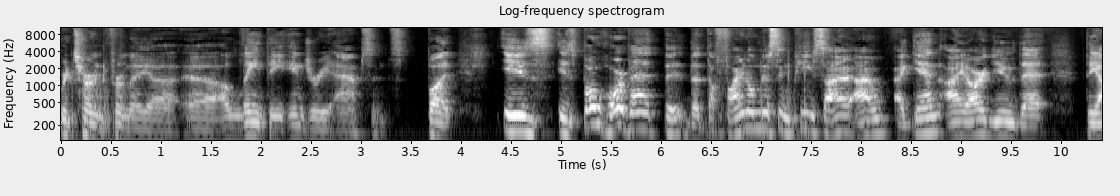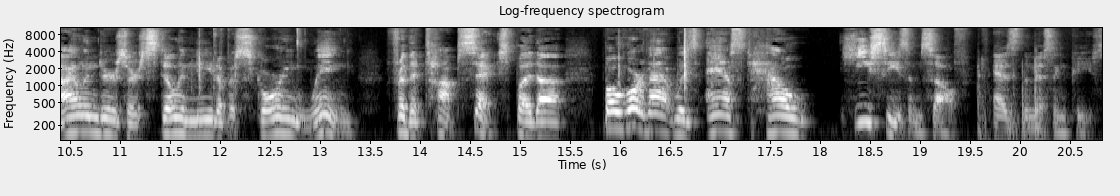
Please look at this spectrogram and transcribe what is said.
returned from a, uh, a lengthy injury absence. But is is Bo Horvat the, the, the final missing piece? I, I again I argue that the Islanders are still in need of a scoring wing for the top six. But uh, Bo Horvat was asked how he sees himself as the missing piece.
